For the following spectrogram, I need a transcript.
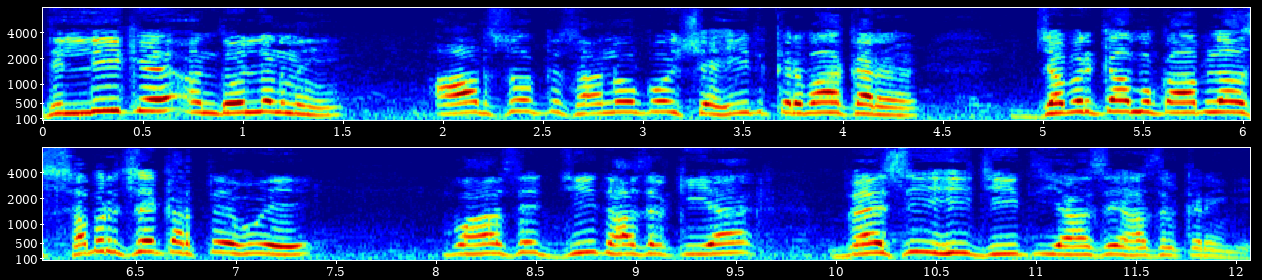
दिल्ली के आंदोलन में 800 किसानों को शहीद करवाकर जबर का मुकाबला सब्र से करते हुए वहाँ से जीत हासिल किया वैसी ही जीत यहां से हासिल करेंगे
